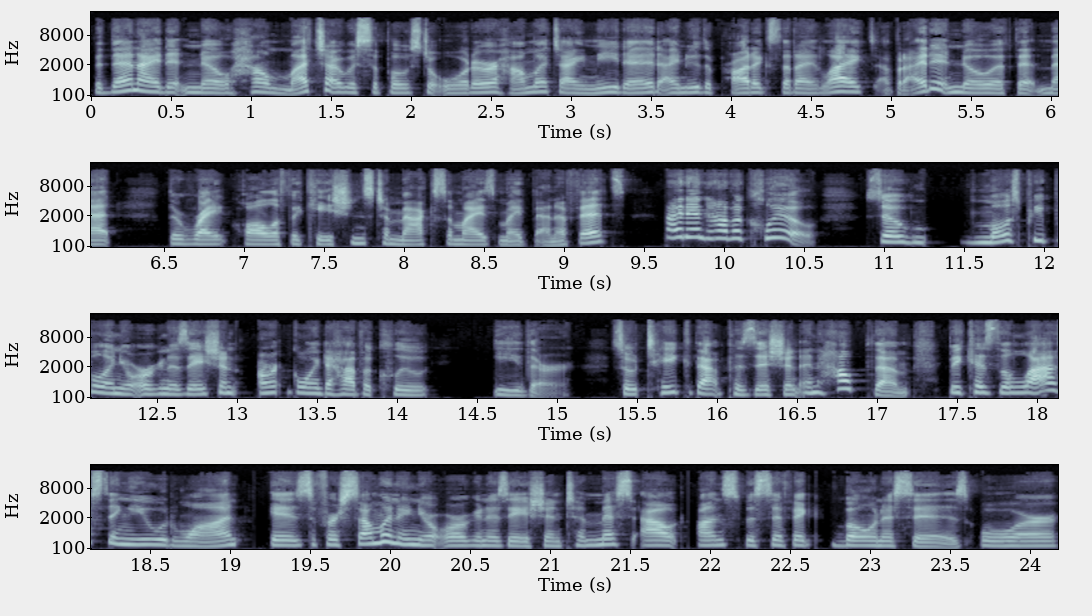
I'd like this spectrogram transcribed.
But then I didn't know how much I was supposed to order, how much I needed. I knew the products that I liked, but I didn't know if it met the right qualifications to maximize my benefits. I didn't have a clue. So most people in your organization aren't going to have a clue either. So take that position and help them because the last thing you would want is for someone in your organization to miss out on specific bonuses or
